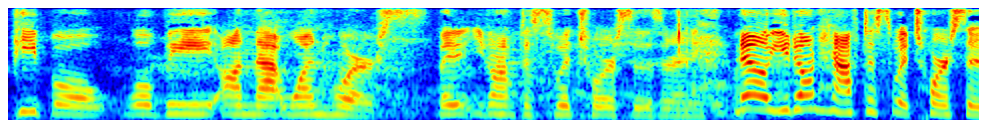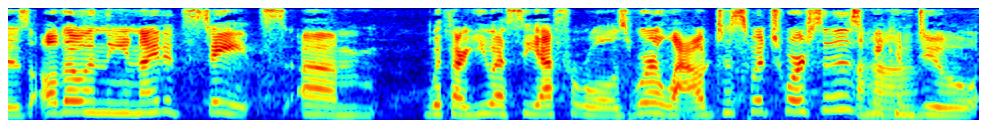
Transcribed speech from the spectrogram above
people will be on that one horse. They, you don't have to switch horses or anything. No, you don't have to switch horses. Although in the United States, um, with our USEF rules, we're allowed to switch horses. We Uh-huh. can do,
